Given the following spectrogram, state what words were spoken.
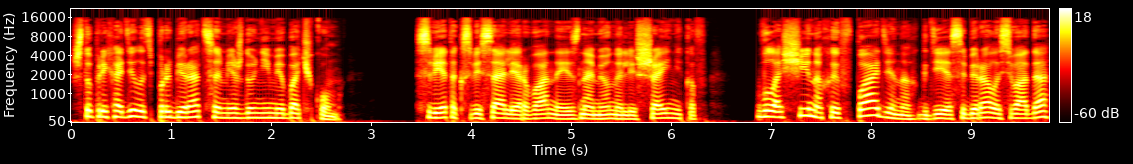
что приходилось пробираться между ними бочком. С веток свисали рваные знамена лишайников. В лощинах и впадинах, где собиралась вода,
